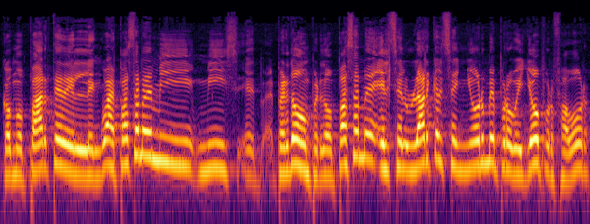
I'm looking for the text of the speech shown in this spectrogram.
como parte del lenguaje. Pásame mi, mis, eh, perdón, perdón, pásame el celular que el Señor me proveyó, por favor.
